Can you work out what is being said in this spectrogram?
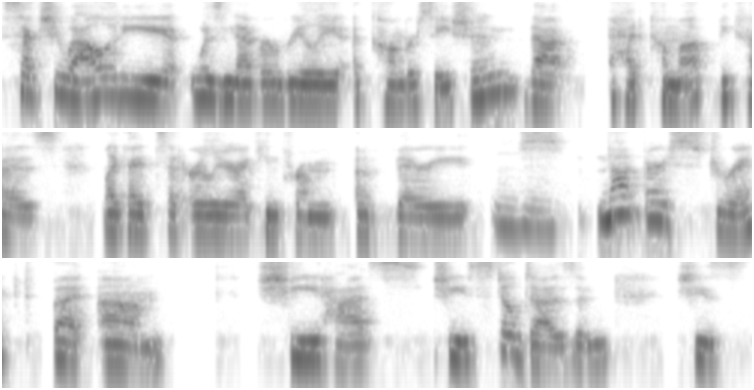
sexuality was never really a conversation that had come up because like i said earlier i came from a very mm-hmm. not very strict but um she has she still does and she's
